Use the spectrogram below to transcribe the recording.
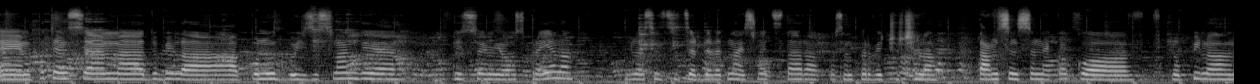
In potem sem eh, dobila ponudbo iz Islandije, ki sem jo sprejela. Bila sem sicer 19 let stara, ko sem prvič učila. Tam sem se nekako vklopila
